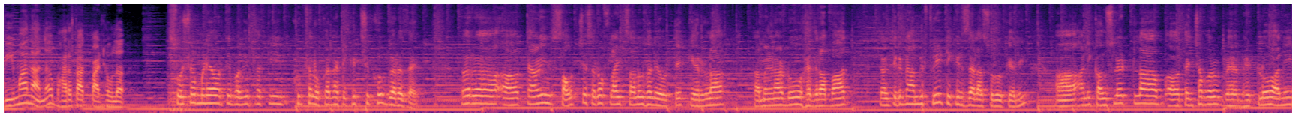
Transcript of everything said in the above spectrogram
विमानानं भारतात पाठवलं. सोशल मीडियावरती बघितलं की खूपशा लोकांना तिकीटची खूप गरज आहे. तर त्यावेळी साऊथचे सर्व फ्लाईट चालू झाले होते. केरला तामिळनाडू हैदराबाद. तर तिकडनं आम्ही फ्री तिकीट्स द्यायला सुरू केली. आणि कॉन्सुलेटला त्यांच्याबरोबर भे भेटलो आणि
